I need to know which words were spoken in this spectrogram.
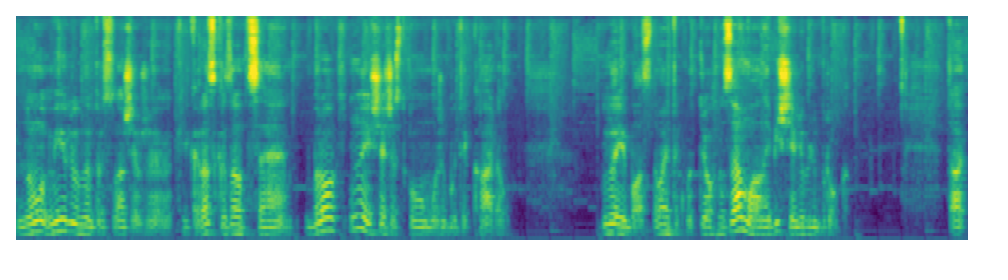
ну, мій улюблений персонаж, я вже кілька разів сказав, це Брок, ну і ще частково може бути Карл. Ну і бас. Давай так от трьох назвемо, але найбільше я люблю Брок. Так,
